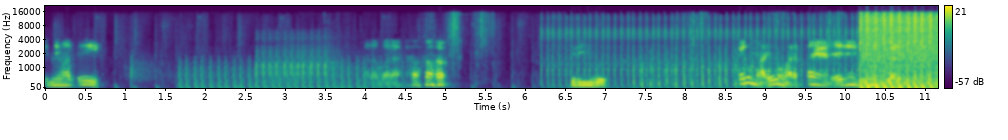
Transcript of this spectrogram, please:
कितने मार गई? बारह गरीब। करीब मारे, वो मारता है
